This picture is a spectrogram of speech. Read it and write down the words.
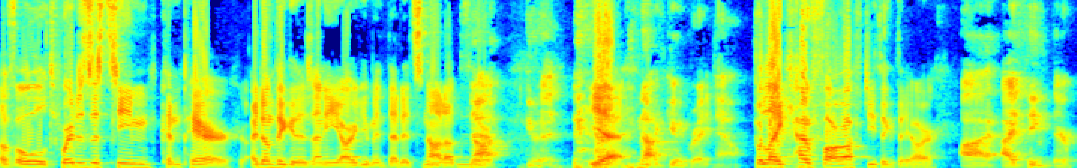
of old. Where does this team compare? I don't think there's any argument that it's not up there. Not good. Yeah. not good right now. But like, how far off do you think they are? I I think they're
